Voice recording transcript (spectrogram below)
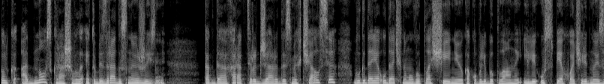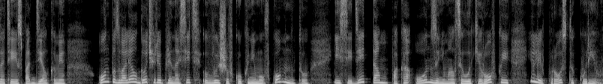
Только одно скрашивало эту безрадостную жизнь. Когда характер Джареда смягчался, благодаря удачному воплощению какого-либо плана или успеху очередной затеи с подделками, он позволял дочери приносить вышивку к нему в комнату и сидеть там, пока он занимался лакировкой или просто курил.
